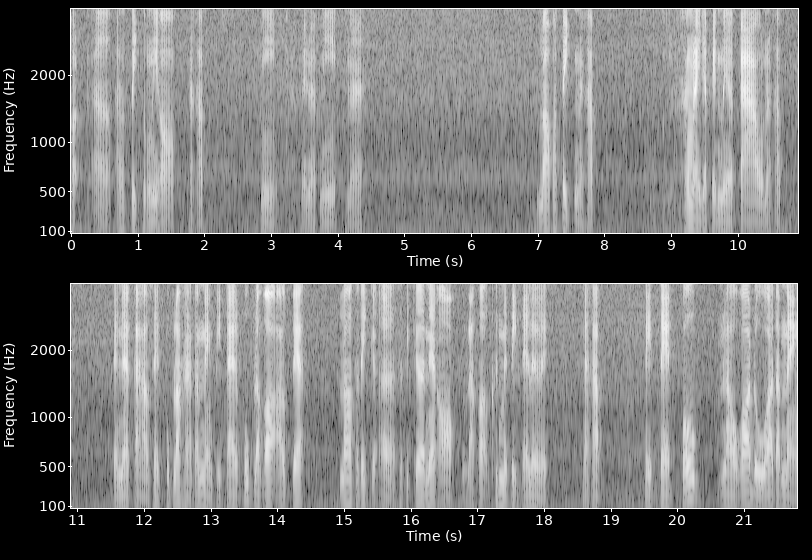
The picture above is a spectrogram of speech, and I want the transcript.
กอตเอ่อพลาสติกตรงนี้ออกนะครับ นี่เป็นแบบนี้นะลอกพลาสติกนะครับ ข้างในจะเป็นเนื้อกาวนะครับ เป็นเนื้อกาวเสร็จปุ๊บเราหาตำแหน่งติดได้ปุ๊บเราก็เอาเนี้ยลอกสติกเอ่อสติกเกอร์เนี้ยออกแล้วก็ขึ้นไปติดได้เลยนะครับ ติดเสร็จปุ๊บเราก็ดูว่าตำแหน่ง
